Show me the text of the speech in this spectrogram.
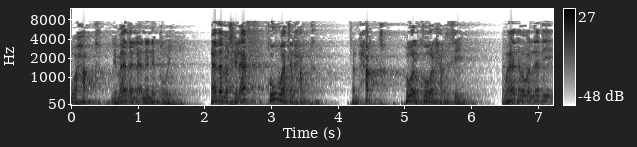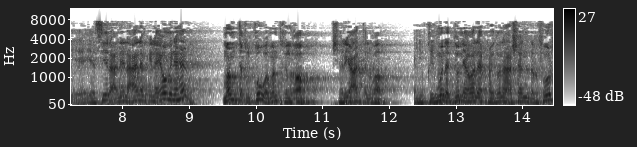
هو حق. لماذا؟ لأنني قوي. هذا بخلاف قوة الحق. فالحق هو القوة الحقيقية. وهذا هو الذي يسير عليه العالم إلى يومنا هذا. منطق القوة منطق الغاب شريعة الغاب. يقيمون الدنيا ولا يقعدونها عشان دارفور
